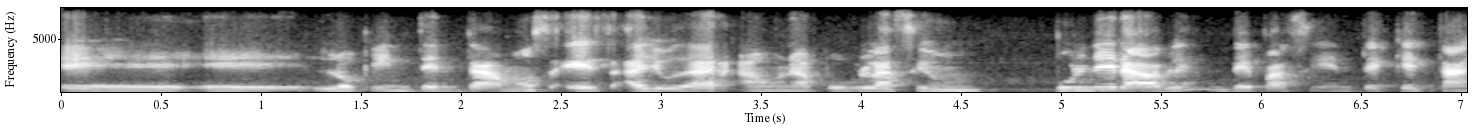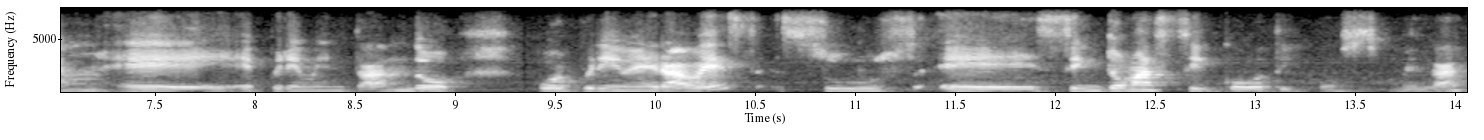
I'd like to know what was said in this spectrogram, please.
Eh, eh, lo que intentamos es ayudar a una población vulnerable de pacientes que están eh, experimentando por primera vez sus eh, síntomas psicóticos, ¿verdad?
